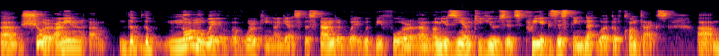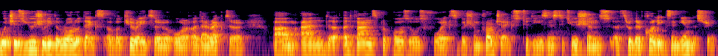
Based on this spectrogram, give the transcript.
Uh, sure. I mean, um, the the normal way of, of working, I guess, the standard way would be for um, a museum to use its pre-existing network of contacts, um, which is usually the Rolodex of a curator or a director, um, and uh, advance proposals for exhibition projects to these institutions uh, through their colleagues in the industry.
